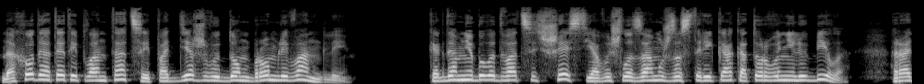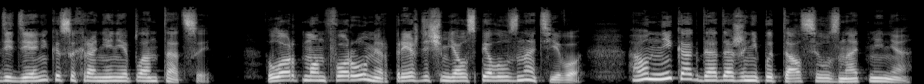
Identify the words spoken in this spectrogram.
Доходы от этой плантации поддерживают дом Бромли в Англии, когда мне было 26, я вышла замуж за старика, которого не любила, ради денег и сохранения плантации. Лорд Монфор умер, прежде чем я успела узнать его, а он никогда даже не пытался узнать меня.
